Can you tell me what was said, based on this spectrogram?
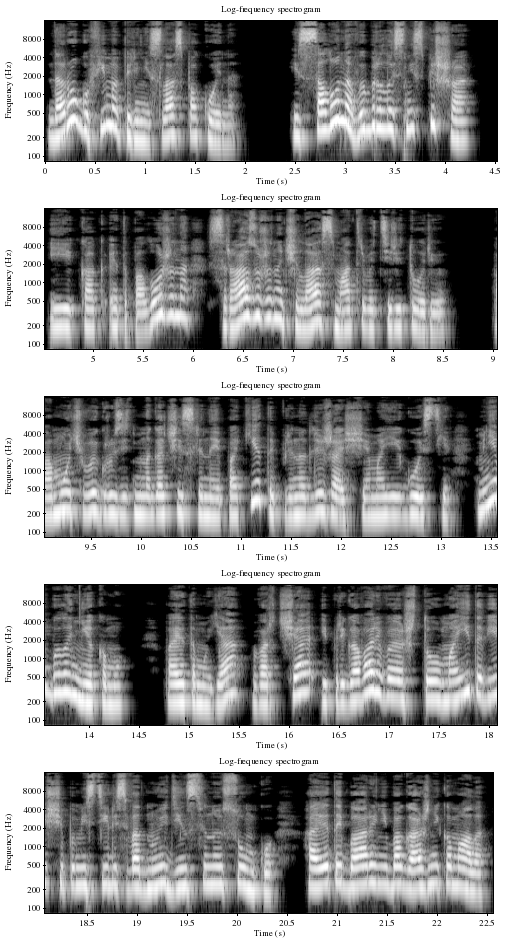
Дорогу Фима перенесла спокойно. Из салона выбралась не спеша и, как это положено, сразу же начала осматривать территорию. Помочь выгрузить многочисленные пакеты, принадлежащие моей гостье, мне было некому, поэтому я, ворча и приговаривая, что мои-то вещи поместились в одну единственную сумку, а этой барыне багажника мало,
